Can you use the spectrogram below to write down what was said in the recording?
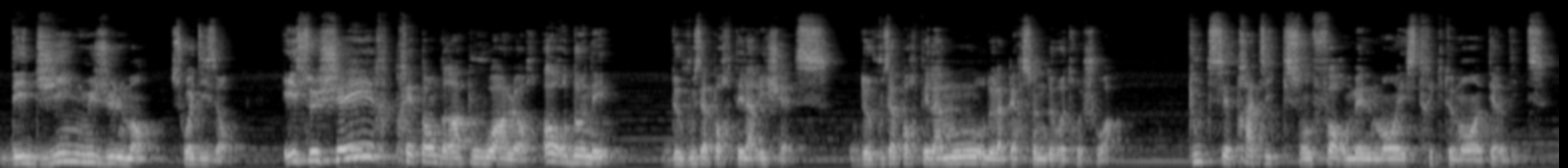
Des djinns musulmans, soi-disant. Et ce cher prétendra pouvoir leur ordonner de vous apporter la richesse, de vous apporter l'amour de la personne de votre choix. Toutes ces pratiques sont formellement et strictement interdites.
